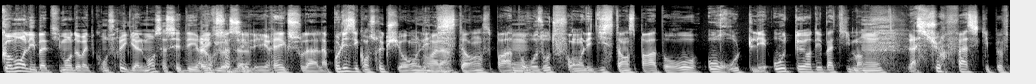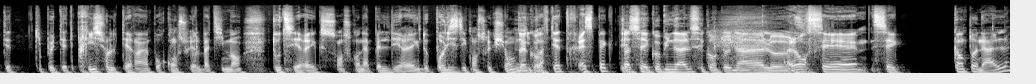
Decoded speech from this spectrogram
comment les bâtiments doivent être construits également Ça, c'est des Alors règles. ça, de c'est la- les règles sur la, la police des constructions, les Voilà. distances par rapport Mmh. aux autres fonds, les distances par rapport aux, aux routes, les hauteurs des bâtiments, Mmh. la surface qui, peuvent être, qui peut être prise sur le terrain pour construire le bâtiment. Toutes ces règles sont ce qu'on appelle des règles de police des constructions qui doivent être respectées. Ça, c'est communal, c'est cantonal. euh, Alors c'est cantonal.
